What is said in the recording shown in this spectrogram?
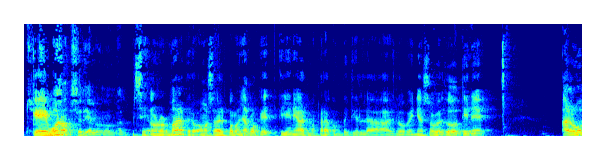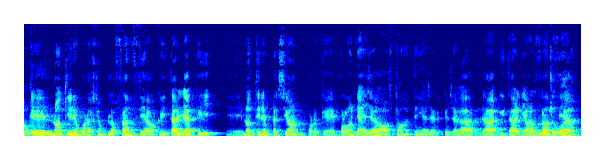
que bueno, Sería lo normal. Sería lo normal, pero vamos a ver Polonia porque tiene armas para competir la Eslovenia, sobre todo tiene algo que no tiene, por ejemplo, Francia o que Italia, que eh, no tiene presión, porque Polonia ha llegado hasta donde tenía que llegar. Ya Italia o Francia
